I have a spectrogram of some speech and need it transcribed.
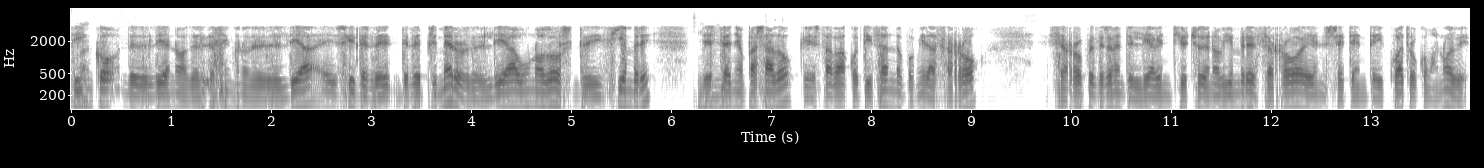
5, desde el día, no, desde el 5, no, desde el día, sí, desde, desde primeros, desde el día 1 2 de diciembre de este año pasado, que estaba cotizando, pues mira, cerró, cerró precisamente el día 28 de noviembre, cerró en 74,9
